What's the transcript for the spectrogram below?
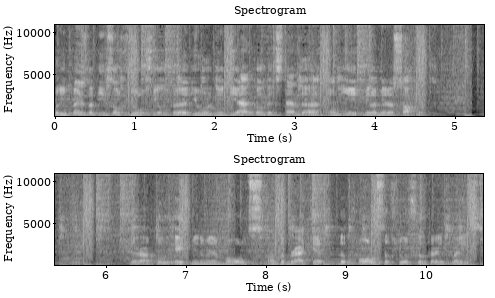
To replace the diesel fuel filter, you will need the angled extender and the 8mm socket. There are two 8mm bolts on the bracket that holds the fuel filter in place.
